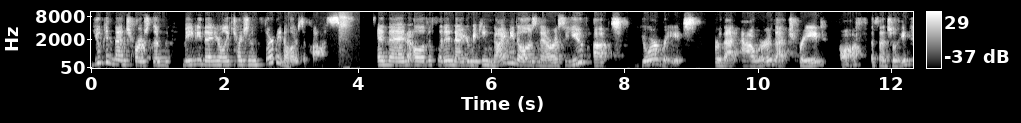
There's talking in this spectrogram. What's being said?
You can then charge them. Maybe then you're only charging them thirty dollars a class, and then all of a sudden now you're making ninety dollars an hour. So you've upped your rate for that hour, that trade off essentially.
